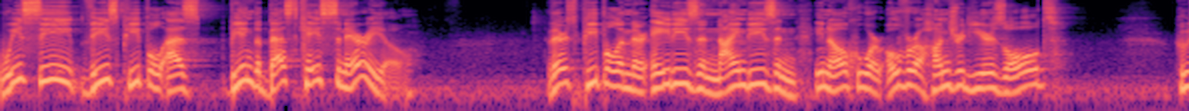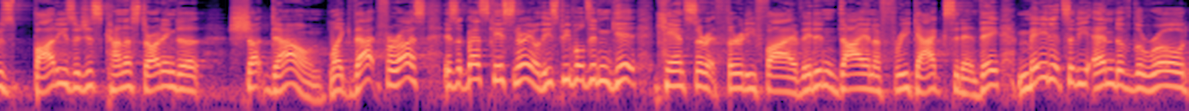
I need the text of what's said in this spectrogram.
we see these people as being the best case scenario. There's people in their 80s and 90s and, you know, who are over 100 years old, whose bodies are just kind of starting to shut down. Like that for us is a best case scenario. These people didn't get cancer at 35, they didn't die in a freak accident. They made it to the end of the road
